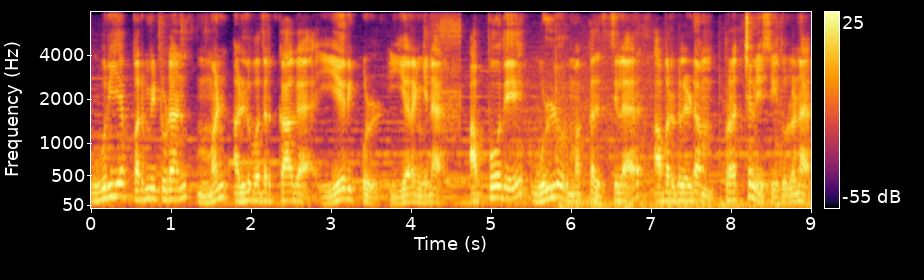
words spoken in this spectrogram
உரிய பர்மிட்டுடன் மண் அள்ளுவதற்காக ஏரிக்குள் இறங்கினர். அப்போதே உள்ளூர் மக்கள் சிலர் அவர்களிடம் பிரச்சனை செய்துள்ளனர்.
